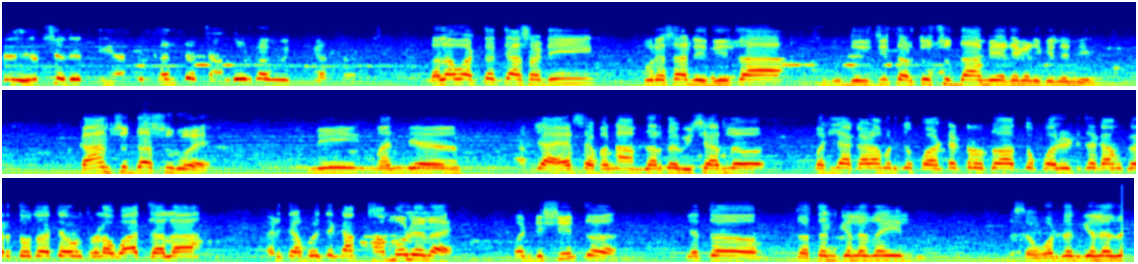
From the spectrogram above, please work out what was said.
लक्ष देत नाही मला वाटतं त्यासाठी पुरेसा निधीचा निधीची तरतूद सुद्धा आम्ही या ठिकाणी केलेली आहे. काम सुद्धा सुरू आहे. मी मान्य आमच्या आयर साहेबांना आमदारांना विचारलं. मधल्या काळामध्ये जो कॉन्ट्रॅक्टर होता तो क्वालिटीचं काम करत होता. त्यावर थोडा वाद झाला. आणि त्यामुळे ते काम थांबवलेलं आहे. पण निश्चित याचं जतन केलं जाईल. संवर्धन केलं जाईल.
